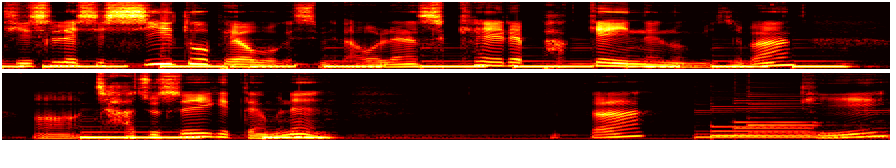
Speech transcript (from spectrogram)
D slash C도 배워보겠습니다. 원래는 스케일의 밖에 있는 음이지만 어, 자주 쓰이기 때문에 그러니까 D,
